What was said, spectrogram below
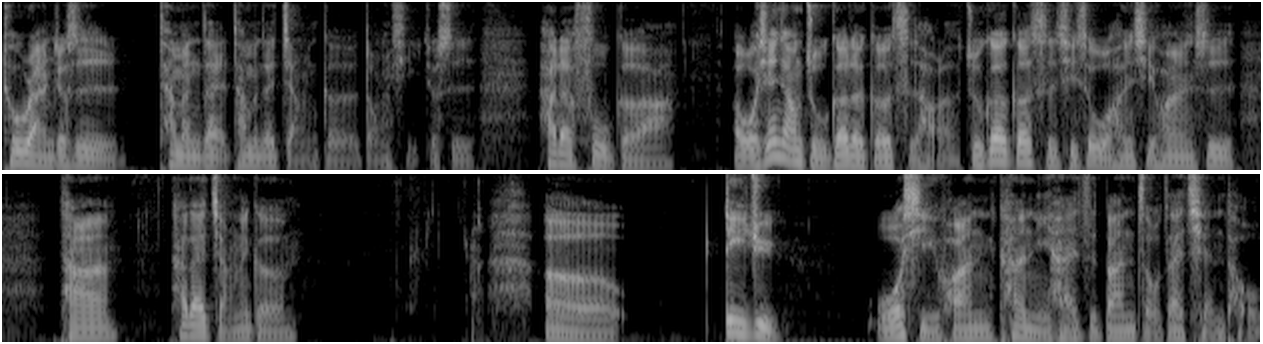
突然就是他们在他们在讲一个东西，就是他的副歌啊。呃，我先讲主歌的歌词好了。主歌的歌词其实我很喜欢，是他他在讲那个呃第一句，我喜欢看你孩子般走在前头，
